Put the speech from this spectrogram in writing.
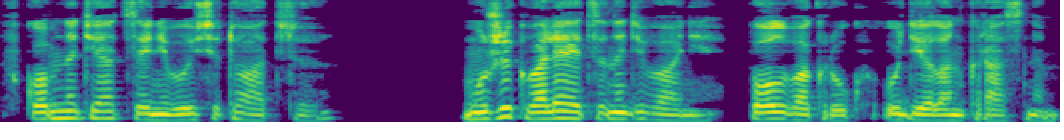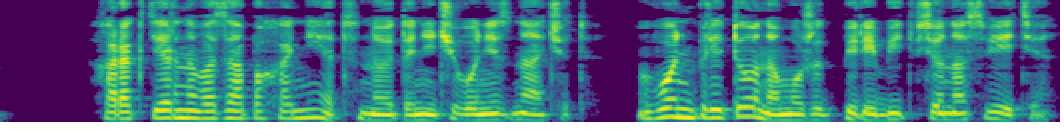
В комнате оцениваю ситуацию. Мужик валяется на диване, пол вокруг уделан красным. Характерного запаха нет, но это ничего не значит. Вонь притона может перебить все на свете.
